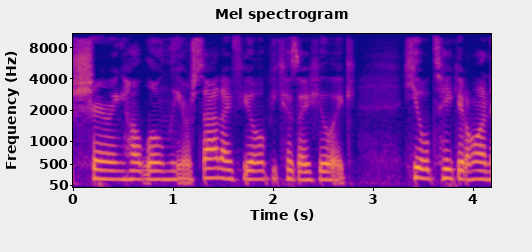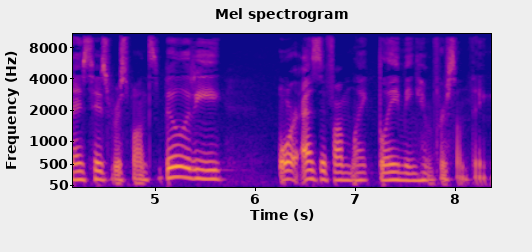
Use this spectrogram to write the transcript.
sharing how lonely or sad I feel because I feel like he'll take it on as his responsibility or as if I'm like blaming him for something.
